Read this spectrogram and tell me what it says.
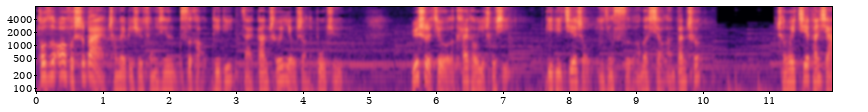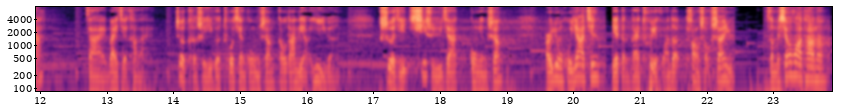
投资 offer 失败，成为必须重新思考滴滴在单车业务上的布局。于是就有了开头一出戏：滴滴接手已经死亡的小蓝单车，成为接盘侠。在外界看来。这可是一个拖欠供应商高达两亿元，涉及七十余家供应商，而用户押金也等待退还的烫手山芋，怎么消化它呢？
